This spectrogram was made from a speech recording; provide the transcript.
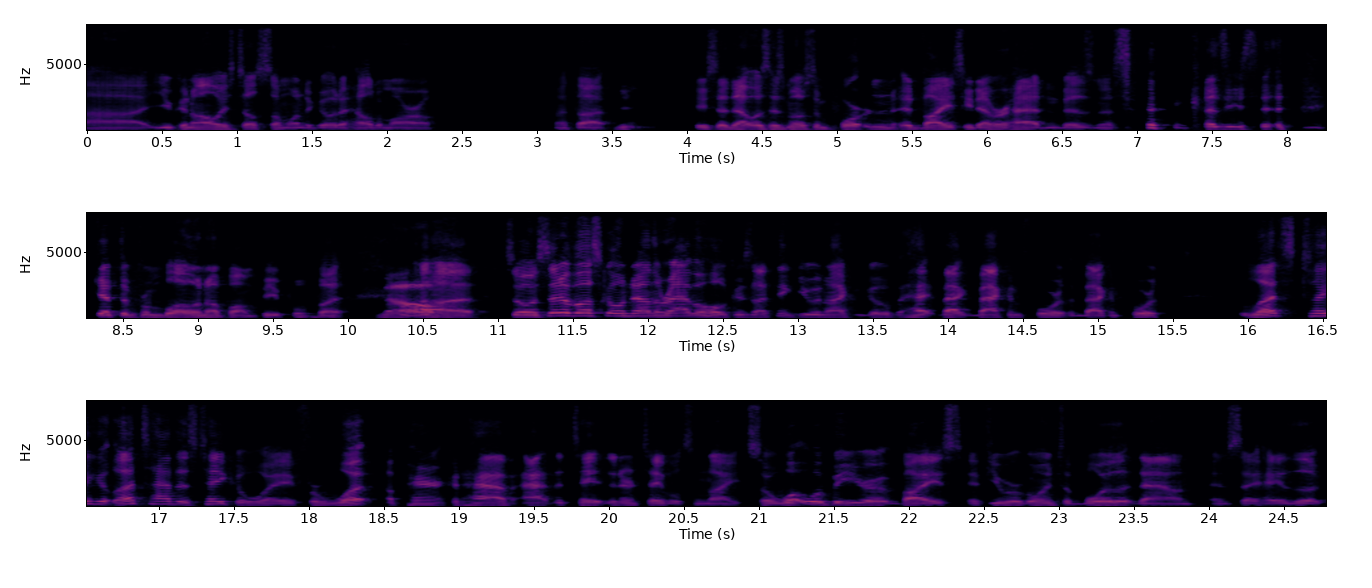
uh, you can always tell someone to go to hell tomorrow. I thought he said that was his most important advice he'd ever had in business because he kept him from blowing up on people. But no, uh, so instead of us going down the rabbit hole, because I think you and I can go back, back, back and forth and back and forth let's take it let's have this takeaway for what a parent could have at the t- dinner table tonight. So what would be your advice if you were going to boil it down and say hey look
